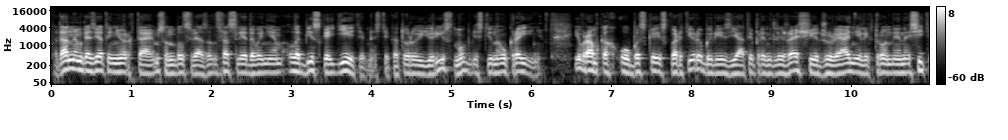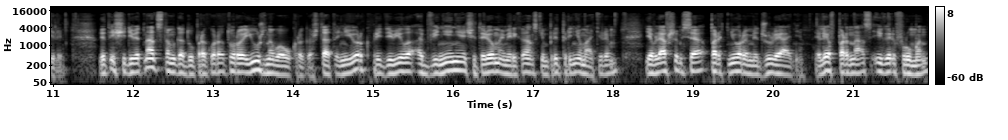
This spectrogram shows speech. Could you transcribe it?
По данным газеты «Нью-Йорк Таймс», он был связан с расследованием лоббистской деятельности, которую юрист мог вести на Украине. И в рамках обыска из квартиры были изъяты принадлежащие Джулиани электронные носители. В 2019 году прокуратура Южного округа штата Нью-Йорк предъявила обвинение четырем американским предпринимателям, являвшимся партнерами Джулиани. Лев Парнас, Игорь Фруман,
